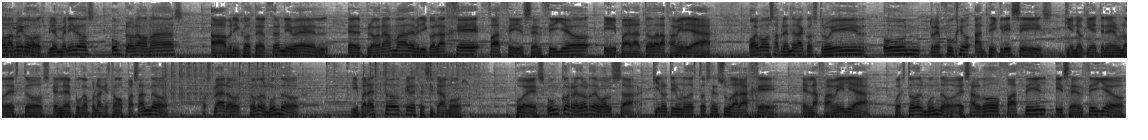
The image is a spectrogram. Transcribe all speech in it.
Hola amigos, bienvenidos un programa más a Brico Tercer Nivel, el programa de bricolaje fácil, sencillo y para toda la familia. Hoy vamos a aprender a construir un refugio anticrisis. ¿Quién no quiere tener uno de estos en la época por la que estamos pasando? Pues claro, todo el mundo. ¿Y para esto qué necesitamos? Pues un corredor de bolsa. ¿Quién no tiene uno de estos en su garaje? ¿En la familia? Pues todo el mundo. Es algo fácil y sencillo.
